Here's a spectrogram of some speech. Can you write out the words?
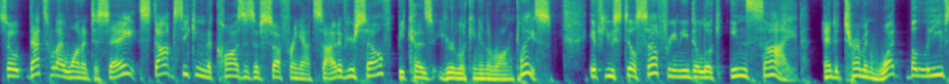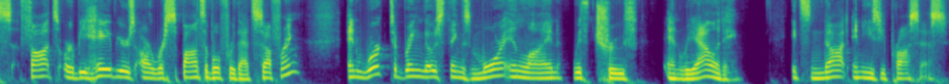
So that's what I wanted to say. Stop seeking the causes of suffering outside of yourself because you're looking in the wrong place. If you still suffer, you need to look inside and determine what beliefs, thoughts, or behaviors are responsible for that suffering and work to bring those things more in line with truth and reality. It's not an easy process.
